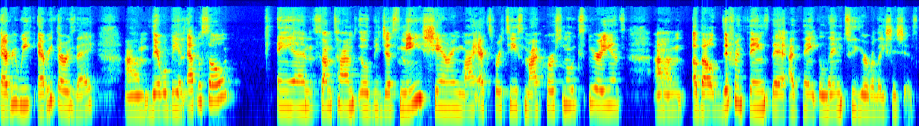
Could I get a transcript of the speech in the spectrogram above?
every week, every Thursday, um, there will be an episode. And sometimes it'll be just me sharing my expertise, my personal experience um, about different things that I think lend to your relationships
